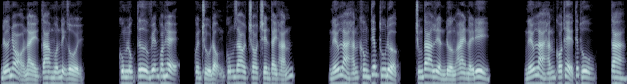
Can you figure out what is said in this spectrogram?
đứa nhỏ này ta muốn định rồi. Cùng lục tư viễn quan hệ, quyền chủ động cũng giao cho trên tay hắn. Nếu là hắn không tiếp thu được, chúng ta liền đường ai nấy đi. Nếu là hắn có thể tiếp thu, ta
